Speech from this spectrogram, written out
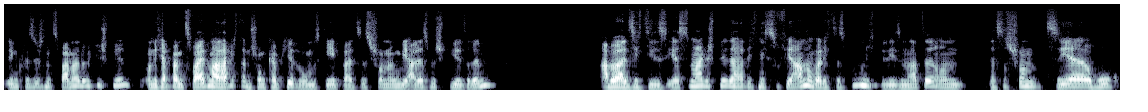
Inquisition zweimal durchgespielt und ich habe beim zweiten Mal habe ich dann schon kapiert, worum es geht, weil es ist schon irgendwie alles im Spiel drin. Aber als ich dieses erste Mal gespielt habe, hatte ich nicht so viel Ahnung, weil ich das Buch nicht gelesen hatte. Und das ist schon sehr hoch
